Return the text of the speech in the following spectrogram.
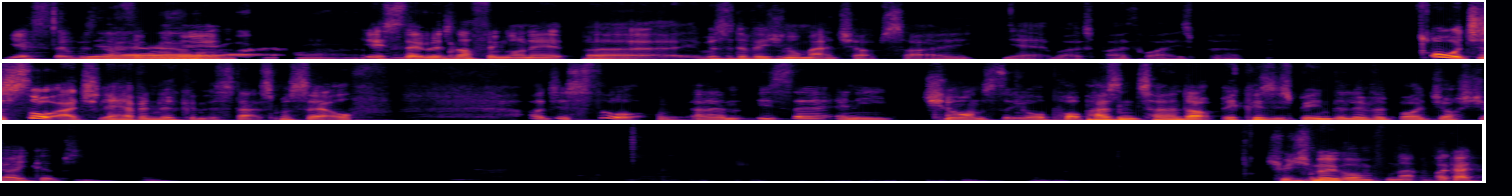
Yes, there was nothing on it. right. Yes, there was nothing on it, but it was a divisional matchup. So yeah, it works both ways. But oh, I just thought actually, having a look at the stats myself, I just thought, um, is there any chance that your pop hasn't turned up because it's been delivered by Josh Jacobs? Should we just move on from that? Okay.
